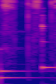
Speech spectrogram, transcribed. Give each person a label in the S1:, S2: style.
S1: you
